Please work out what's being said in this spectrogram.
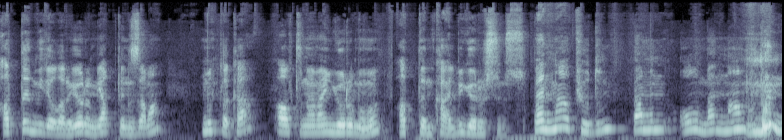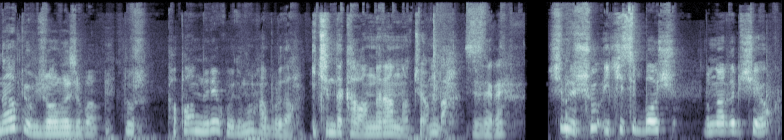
attığım videolara yorum yaptığınız zaman mutlaka altına hemen yorumumu attığım kalbi görürsünüz. Ben ne yapıyordum? Ben bunu oğlum ben ne yapıyorum? Ben ne yapıyorum şu an acaba? Dur. Kapağını nereye koydum bunu? Ha burada. İçinde kalanları anlatıyorum da sizlere. Şimdi şu ikisi boş. Bunlarda bir şey yok.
